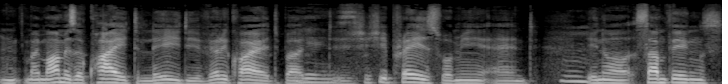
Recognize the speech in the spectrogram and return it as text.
Mm, My mom is a quiet lady, very quiet, but Yes. she, she prays for me and Mm. you know some things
